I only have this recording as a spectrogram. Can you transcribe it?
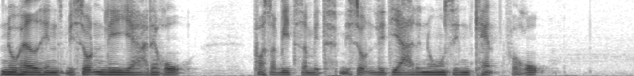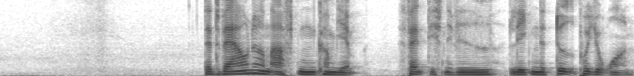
Nu havde hendes misundelige hjerte ro, for så vidt som et misundeligt hjerte nogensinde kan få ro. Da dværgene om aftenen kom hjem, fandt de Snevide liggende død på jorden.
